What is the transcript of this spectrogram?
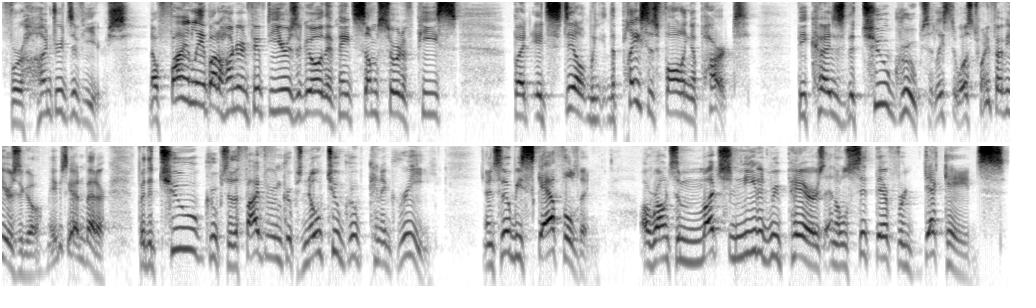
for hundreds of years. Now, finally, about 150 years ago, they've made some sort of peace, but it's still, we, the place is falling apart because the two groups, at least it was 25 years ago, maybe it's gotten better, but the two groups, or the five different groups, no two group can agree. And so there'll be scaffolding around some much needed repairs and it'll sit there for decades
